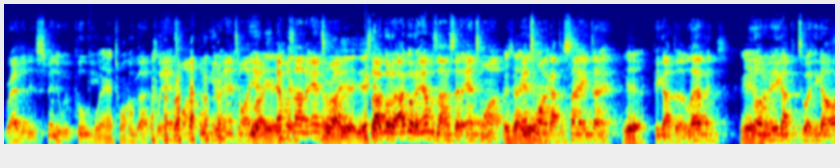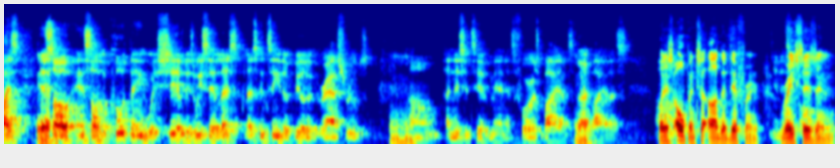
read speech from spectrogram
rather than spend it with Pookie. With Antoine. Who got with Antoine? Pookie or Antoine? Yeah, Right, yeah. Amazon or Antoine. Right, yeah, yeah. So I go to I go to Amazon instead of Antoine. Exactly, yeah. Antoine got the same thing. Yeah. He got the 11s. Yeah. You know what I mean? He got the 12. He got all his. Yeah. And so and so the cool thing with Shift is we said let's let's continue to build a grassroots Mhm. um, initiative, man. That's for us, by us, led Right. by us. But it's Um, open to other different and races open.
